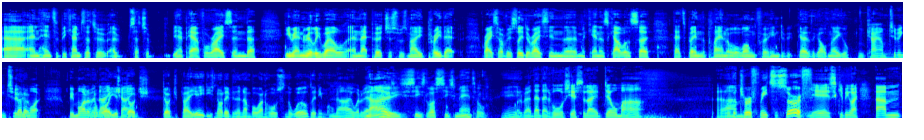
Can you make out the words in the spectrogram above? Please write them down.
uh, and hence it became such a, a such a you know, powerful race. And uh, he ran really well, and that purchase was made pre that race, obviously, to race in the McKenna's colours. So that's been the plan all along for him to go to the Golden Eagle. Okay, I'm tipping two. Don't We might, we might have a don't why name you change. dodge dodge Baaeed. He's not even the number one horse in the world anymore. No, what about No, that? he's, he's lost his mantle. What about that? That horse yesterday at Del Mar. Well, the turf meets the surf. Yeah, skipping away. Um,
